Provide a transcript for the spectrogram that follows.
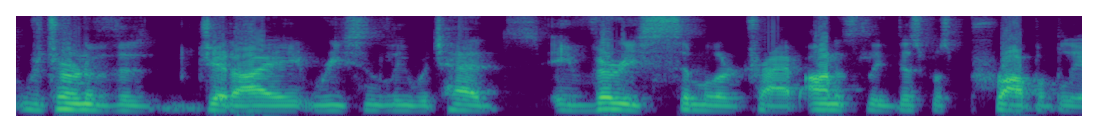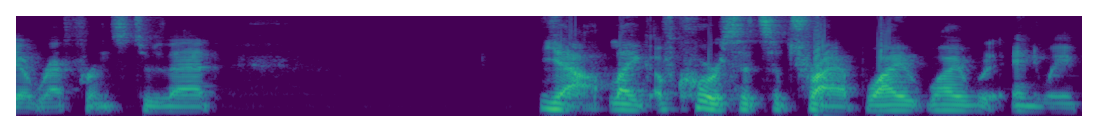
Return of the Jedi recently, which had a very similar trap. Honestly, this was probably a reference to that yeah, like, of course it's a trap. Why, why would, anyway.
